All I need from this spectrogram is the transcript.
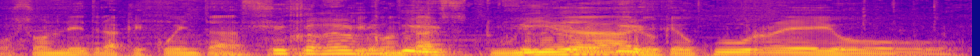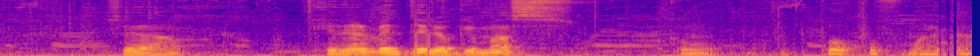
o son letras que cuentas, Yo que contás tu vida, lo que ocurre? O... O sea, generalmente lo que más. Como, ¿puedo, puedo fumar acá?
